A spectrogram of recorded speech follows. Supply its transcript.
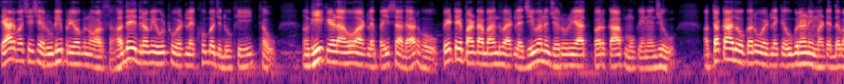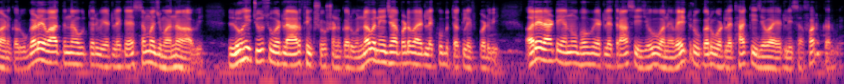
ત્યાર પછી છે રૂઢિપ્રયોગનો અર્થ, હૃદય દ્રવી ઉઠવું એટલે ખૂબ જ દુઃખી થવું. ઘી કેળા હોવા એટલે પૈસાદાર હોવું. પેટે પાટા બાંધવા એટલે જીવન જરૂરિયાત પર કાપ મૂકીને જીવવું. તકાદો કરવો એટલે કે ઉઘરાણી માટે દબાણ કરવું. ગળે વાત ન ઉતરવી એટલે કે સમજમાં ન આવવી. લોહી ચૂસવું એટલે આર્થિક શોષણ કરવું. નવનેજા પડવા એટલે ખૂબ તકલીફ પડવી. અરેરાટી અનુભવવી એટલે ત્રાસી જવું અને વૈતરું કરવું એટલે થાકી જવાય એટલી સફર કરવી.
